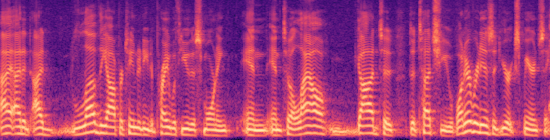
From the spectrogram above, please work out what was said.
I, I'd, I'd love the opportunity to pray with you this morning and and to allow God to to touch you, whatever it is that you're experiencing.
